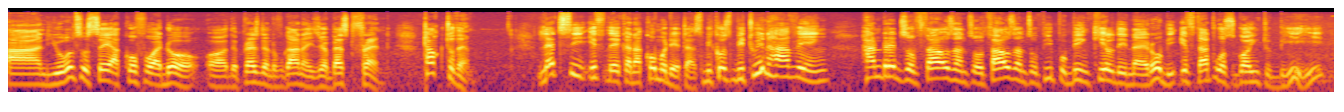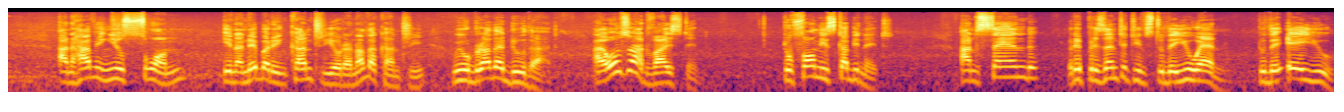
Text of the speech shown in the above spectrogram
And you also say Akufo-Addo, or the president of Ghana, is your best friend. Talk to them let's see if they can accommodate us. Because between having hundreds of thousands or thousands of people being killed in Nairobi, if that was going to be, and having you sworn in a neighboring country or another country, we would rather do that. I also advised him to form his cabinet and send representatives to the UN, to the AU,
